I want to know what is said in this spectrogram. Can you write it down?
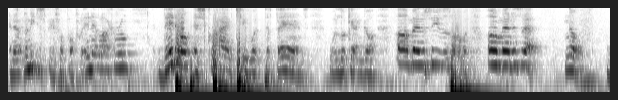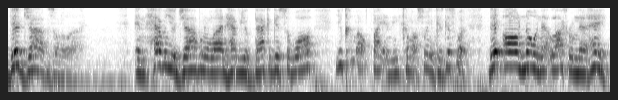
and now, let me just be a football player. In that locker room, they don't ascribe to what the fans will look at and go, oh man, the season's over. Oh man, it's that. No, their job is on the line. And having your job on the line, having your back against the wall, you come out fighting and you come out swinging. Because guess what? They all know in that locker room that, hey,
